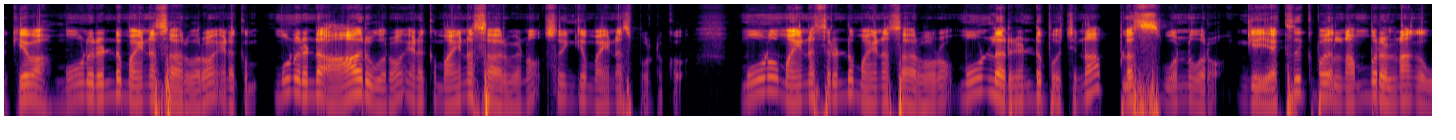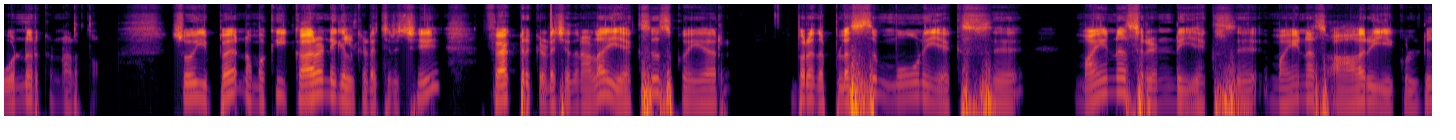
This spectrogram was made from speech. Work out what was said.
ஓகேவா மூணு ரெண்டு மைனஸ் ஆறு வரும். எனக்கு மூணு ரெண்டு ஆறு வரும். எனக்கு மைனஸ் ஆறு வேணும். ஸோ இங்கே மைனஸ் போட்டுக்கோ. மூணு மைனஸ் ரெண்டு மைனஸ் ஆறு வரும். மூணில் ரெண்டு போச்சுன்னா ப்ளஸ் ஒன்று வரும். இங்கே எக்ஸுக்கு பதில் நம்பர் எல்லாம் அங்கே ஒன்று இருக்குன்னு அர்த்தம். ஸோ இப்போ நமக்கு காரணிகள் கிடச்சிருச்சு. ஃபேக்டர் கிடைச்சதுனால எக்ஸ் ஸ்கொயர் அப்புறம் இந்த ப்ளஸ் மூணு எக்ஸு மைனஸ் ரெண்டு எக்ஸு மைனஸ் ஆறு ஈக்குவல் டு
